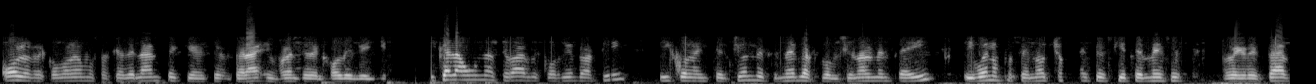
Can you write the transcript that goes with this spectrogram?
o la recorremos hacia adelante, que será enfrente del Holiday Inn. Y cada una se va recorriendo así y con la intención de tenerlas provisionalmente ahí y bueno pues en ocho meses siete meses regresar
